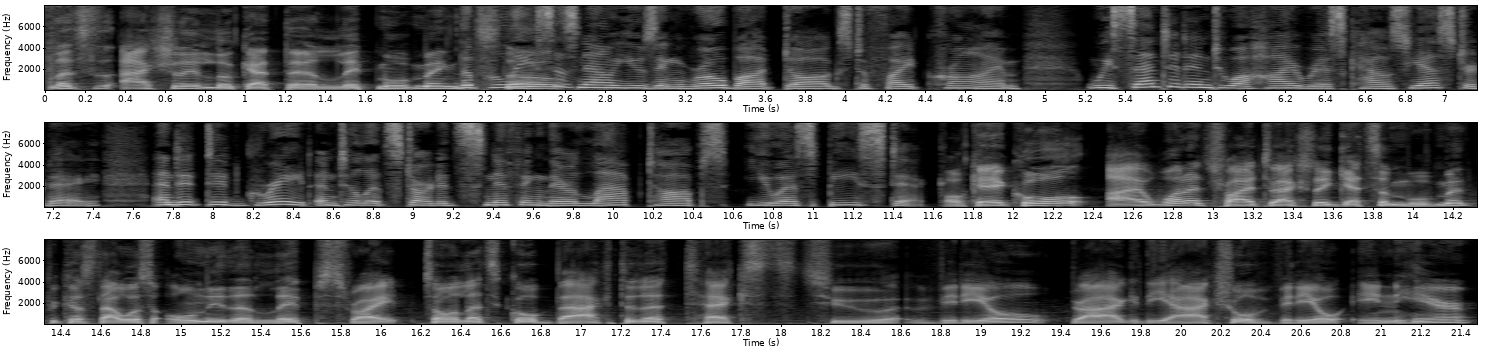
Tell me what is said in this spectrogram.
Let's actually look at the lip movement. The police though. is now using robot dogs to fight crime. We sent it into a high risk house yesterday, and it did great until it started sniffing their laptop's USB stick. Okay, cool. I want to try to actually get some movement because that was only the lips, right? So let's go back to the text to video, drag the actual video in here.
